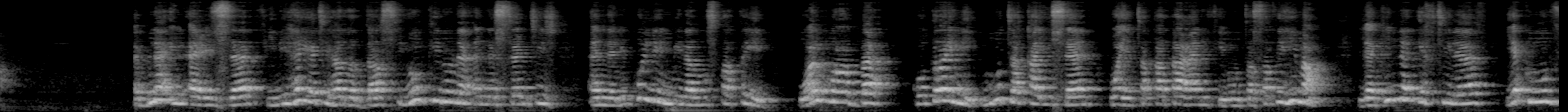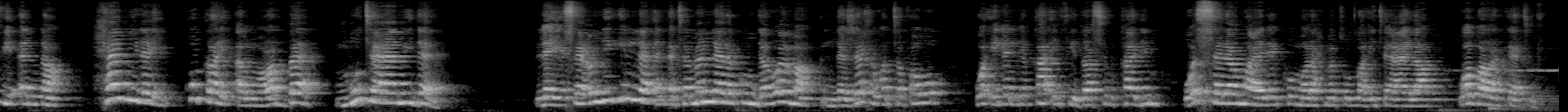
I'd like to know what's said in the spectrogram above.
أبنائي الأعزاء في نهاية هذا الدرس يمكننا أن نستنتج أن لكل من المستطيل والمربع قطرين متقايسان ويتقاطعان في منتصفهما. لكن الاختلاف يكمن في أن حاملي قطري المربع متعامدان. لا يسعني إلا أن أتمنى لكم دوام النجاح والتفوق. وإلى اللقاء في درس قادم والسلام عليكم ورحمة الله تعالى وبركاته.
